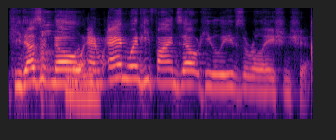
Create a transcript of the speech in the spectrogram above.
He doesn't know, Oh. and and when he finds out, he leaves the relationship.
